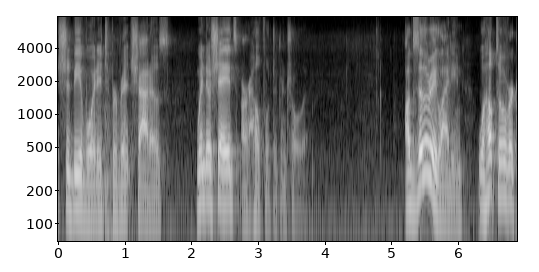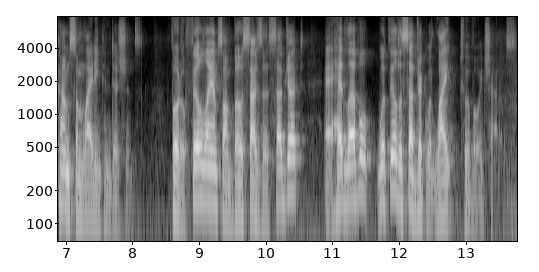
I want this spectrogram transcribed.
should be avoided to prevent shadows. Window shades are helpful to control it. Auxiliary lighting will help to overcome some lighting conditions. Photo fill lamps on both sides of the subject at head level will fill the subject with light to avoid shadows.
